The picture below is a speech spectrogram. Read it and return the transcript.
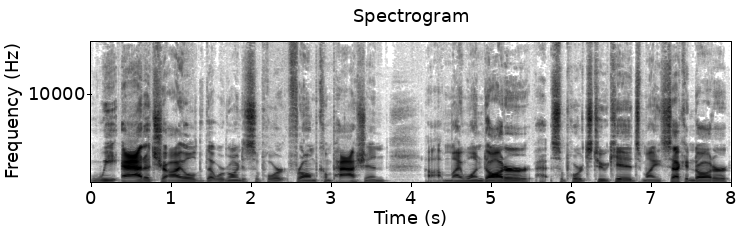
we add a child that we're going to support from compassion. Uh, my one daughter supports two kids. My second daughter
